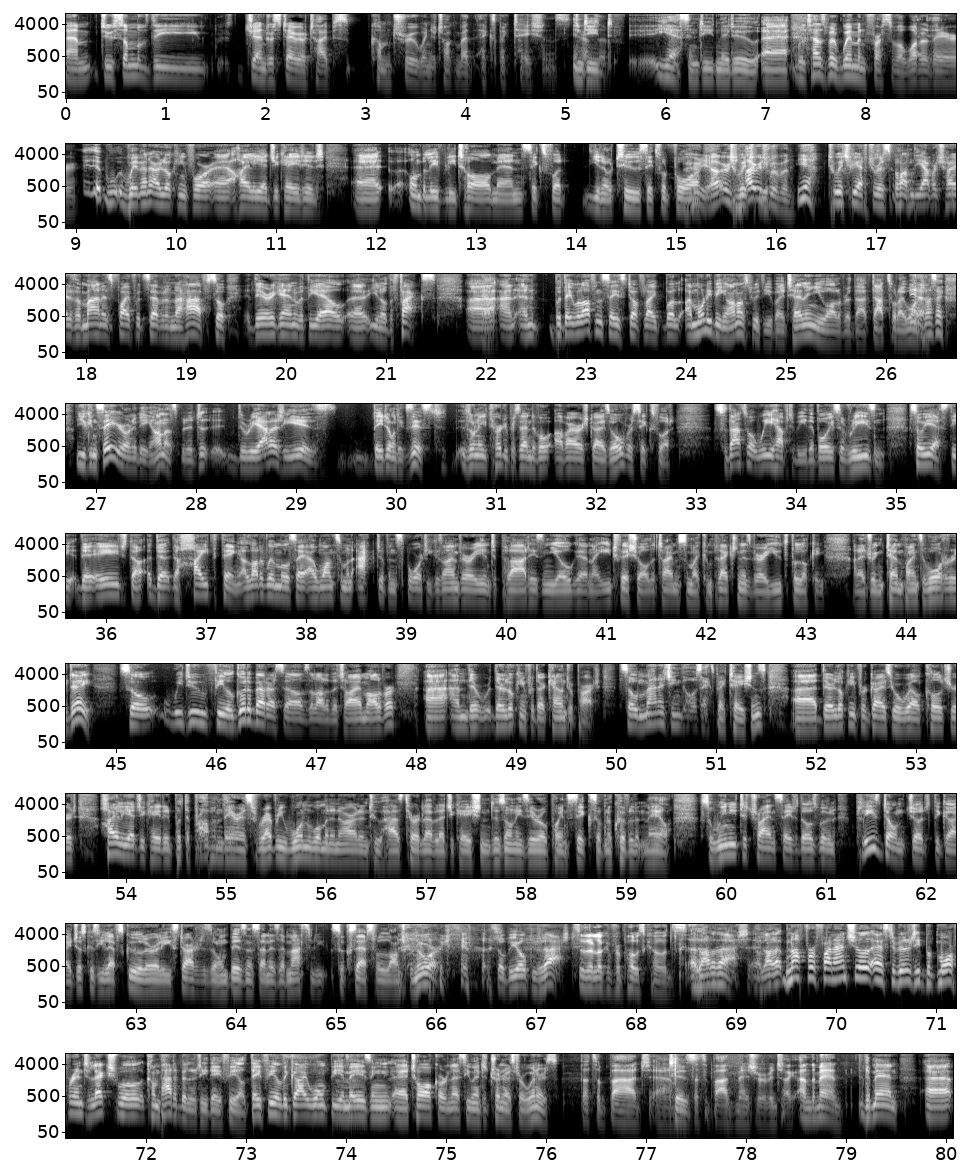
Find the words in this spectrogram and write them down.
Um, do some of the gender stereotypes come true when you're talking about expectations? in Indeed, of- yes, indeed, they do. Uh, well, tell us about women first of all. What are their women are looking for uh, highly educated, uh, unbelievably tall men, six foot, you know, two, six foot four. Very Irish- Irish we- women. Yeah, to which we have to respond. The average height of a man is five foot seven and a half. So there again with the L, uh, you know, the facts. Uh, and and but they will often say stuff like, "Well, I'm only being honest with you by telling you, Oliver, that that's what I want." Yeah. And I was like, "You can say you're only being honest, but it, the reality is they don't exist. There's only thirty percent of, of Irish guys over six foot. So that's what we have to be, the voice of reason. So yes, the the age, the the, the height thing. A lot of women will say, "I want someone active and sporty because I'm very into Pilates and yoga and I eat fish all the time, so my complexion is very youthful looking and I drink ten pints of water a day." So we do feel good about ourselves a lot of the time, Oliver, uh, and they're they're looking for their counterpart. So managing those expectations, uh, they're looking for guys who are well cultured, highly educated. But the problem there is, for every one woman in Ireland who has third level education, there's only zero point six of an equivalent male. So we need to try and say to those women, please don't judge the guy just because he left school early, started his own business, and is a massively successful entrepreneur. so be open to that. So they're looking for postcodes. A lot of that. A lot of, not for financial uh, stability, but more for intellectual compatibility. They feel they feel the guy won't be amazing uh, talker unless he went to Trinners for winners. That's a bad. Um, Tis. That's a bad measure of intellect. And the men. The men. Uh,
